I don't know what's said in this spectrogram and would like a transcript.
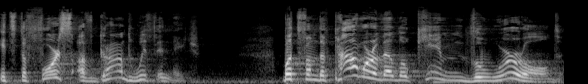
It's the force of God within nature. But from the power of Elohim, the world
